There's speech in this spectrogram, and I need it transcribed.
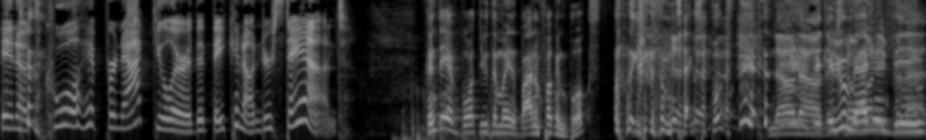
in a cool, hip vernacular that they can understand. Couldn't they have bought you the money to buy them fucking books, like some textbooks? no, no. Can you imagine being?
